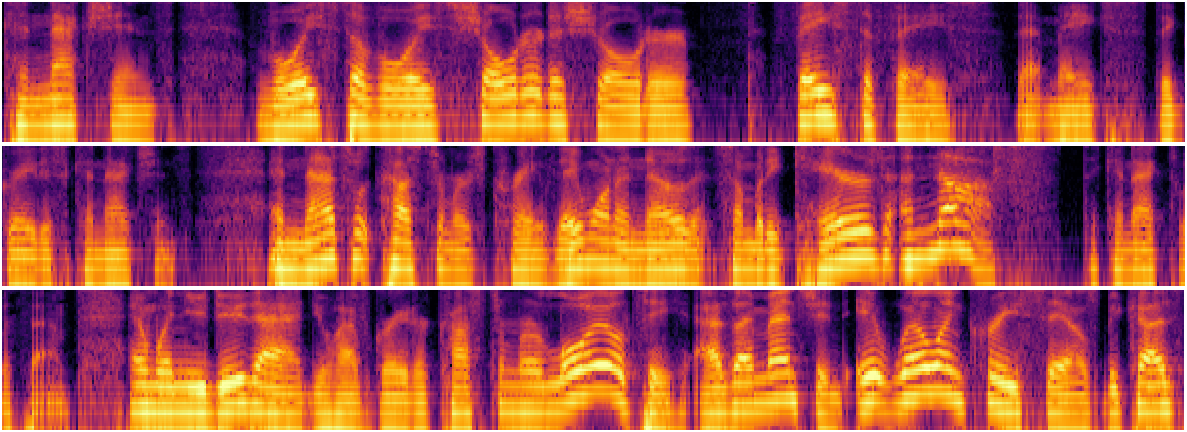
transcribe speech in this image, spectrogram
connections, voice to voice, shoulder to shoulder, face to face, that makes the greatest connections. And that's what customers crave. They want to know that somebody cares enough to connect with them. And when you do that, you'll have greater customer loyalty. As I mentioned, it will increase sales because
